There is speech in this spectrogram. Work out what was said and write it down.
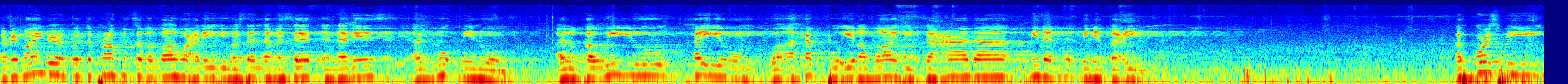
A reminder of what the Prophet ﷺ said, and that is, Al-mu'minu al-qawiyu khayrun wa ahabbu ila Allah ta'ala min al-mu'min al-da'if. Of course, we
